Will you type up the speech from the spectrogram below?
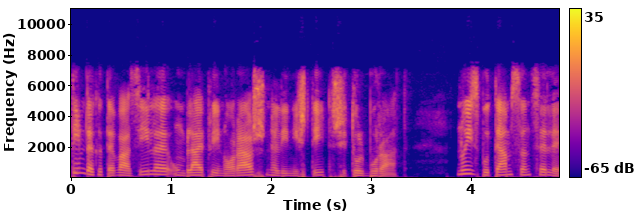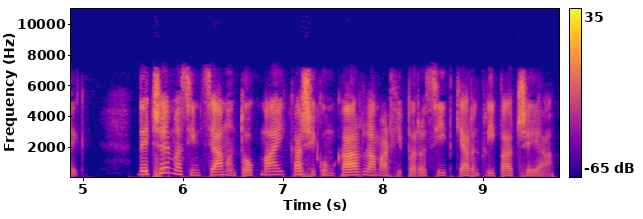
Timp de câteva zile umblai prin oraș, neliniștit și tulburat. Nu izbuteam să înțeleg. De ce mă simțeam întocmai ca și cum Carla m-ar fi părăsit chiar în clipa aceea?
